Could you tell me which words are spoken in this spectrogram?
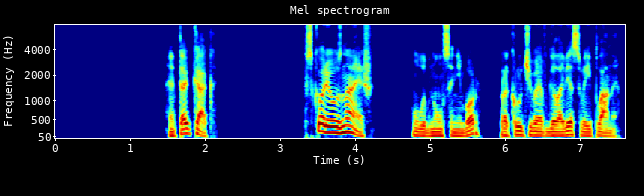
«Это как?» «Вскоре узнаешь», — улыбнулся Небор, прокручивая в голове свои планы.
